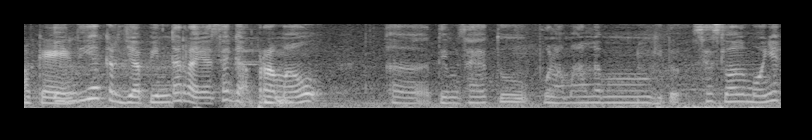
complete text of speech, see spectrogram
Oke. intinya kerja pintar lah ya. Saya nggak pernah mau eh, tim saya tuh pulang malam gitu. Saya selalu maunya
